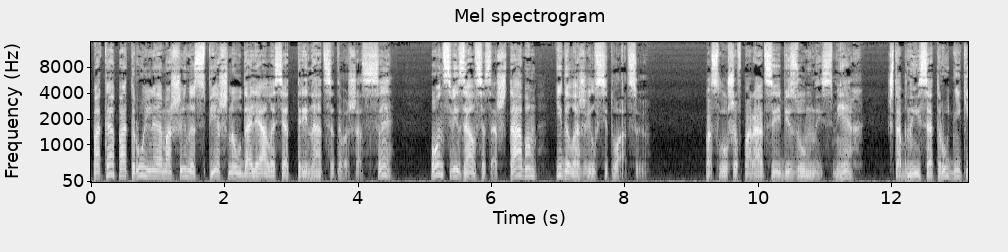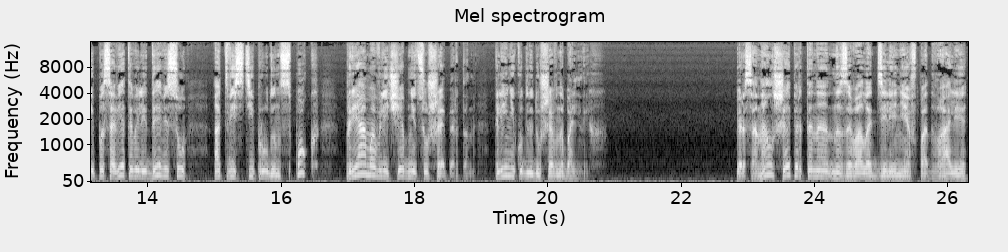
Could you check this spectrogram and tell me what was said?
Пока патрульная машина спешно удалялась от 13-го шоссе, он связался со штабом и доложил ситуацию. Послушав по рации безумный смех, штабные сотрудники посоветовали Дэвису отвезти Пруден Спок прямо в лечебницу Шепертон, клинику для душевнобольных. Персонал Шепертона называл отделение в подвале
